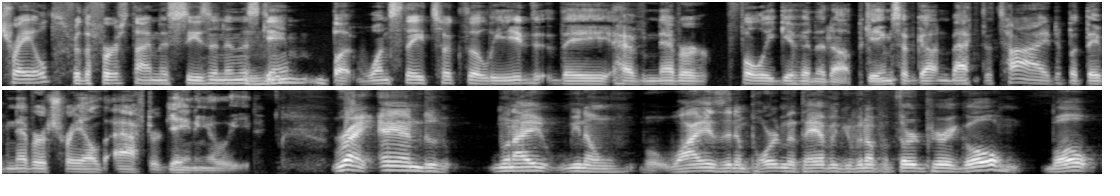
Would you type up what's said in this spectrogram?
trailed for the first time this season in this mm-hmm. game, but once they took the lead, they have never fully given it up. Games have gotten back to tied, but they've never trailed after gaining a lead. Right. And when I, you know, why is it important that they haven't given up a third period goal? Well,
